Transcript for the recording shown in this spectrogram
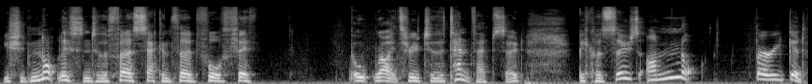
You should not listen to the first, second, third, fourth, fifth, Oh, right through to the 10th episode because those are not very good.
